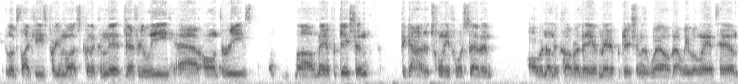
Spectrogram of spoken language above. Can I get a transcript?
it looks like he's pretty much going to commit. Jeffrey Lee at on threes uh, made a prediction. The guys at twenty-four seven, Auburn undercover, they have made a prediction as well that we will land him,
